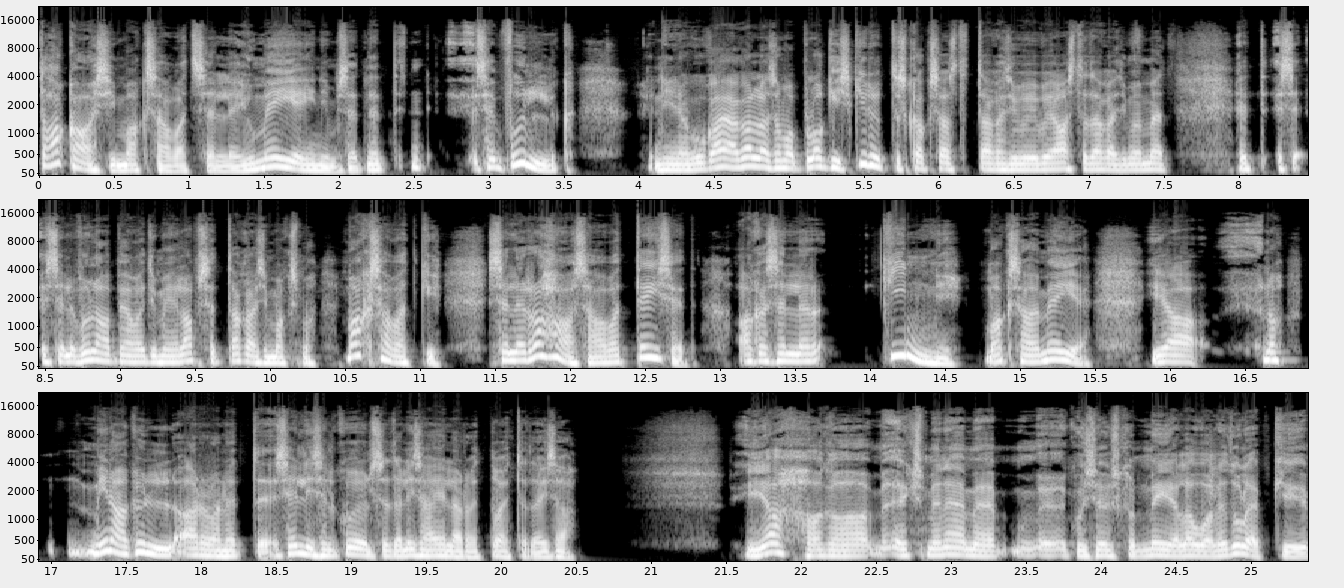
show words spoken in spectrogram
tagasi maksavad selle ju meie inimesed, need, see võlg. nii nagu Kaja Kallas oma blogis kirjutas kaks aastat tagasi või, või aasta tagasi, ma ei mäleta. et selle võla peavad ju meie lapsed tagasi maksma, maksavadki, selle raha saavad teised, aga selle kinni maksame meie. Ja noh, mina küll arvan, et sellisel kujul seda lisaeelarvet toetada ei saa. Jah, aga eks me näeme, kui see ükskord meie lauale tulebki,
